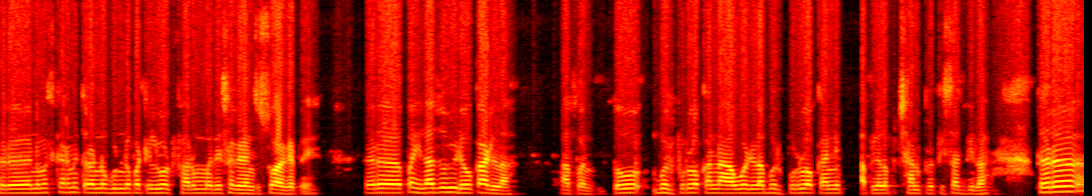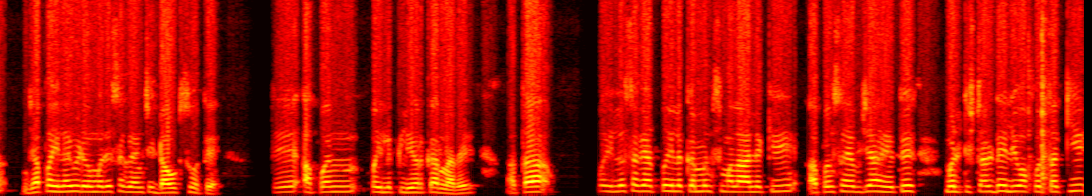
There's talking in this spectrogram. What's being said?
तर नमस्कार मित्रांनो गुंड पाटील गोट फार्ममध्ये सगळ्यांचं स्वागत आहे. तर पहिला जो व्हिडिओ काढला आपण तो भरपूर लोकांना आवडला भरपूर लोकांनी आपल्याला छान प्रतिसाद दिला. तर ज्या पहिल्या व्हिडिओमध्ये सगळ्यांचे डाऊट्स होते ते आपण पहिलं क्लिअर करणार आहे. आता पहिलं सगळ्यात पहिलं कमेंट्स मला आले की आपण साहेब जे आहे ते मल्टीस्टार डेली वापरता की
